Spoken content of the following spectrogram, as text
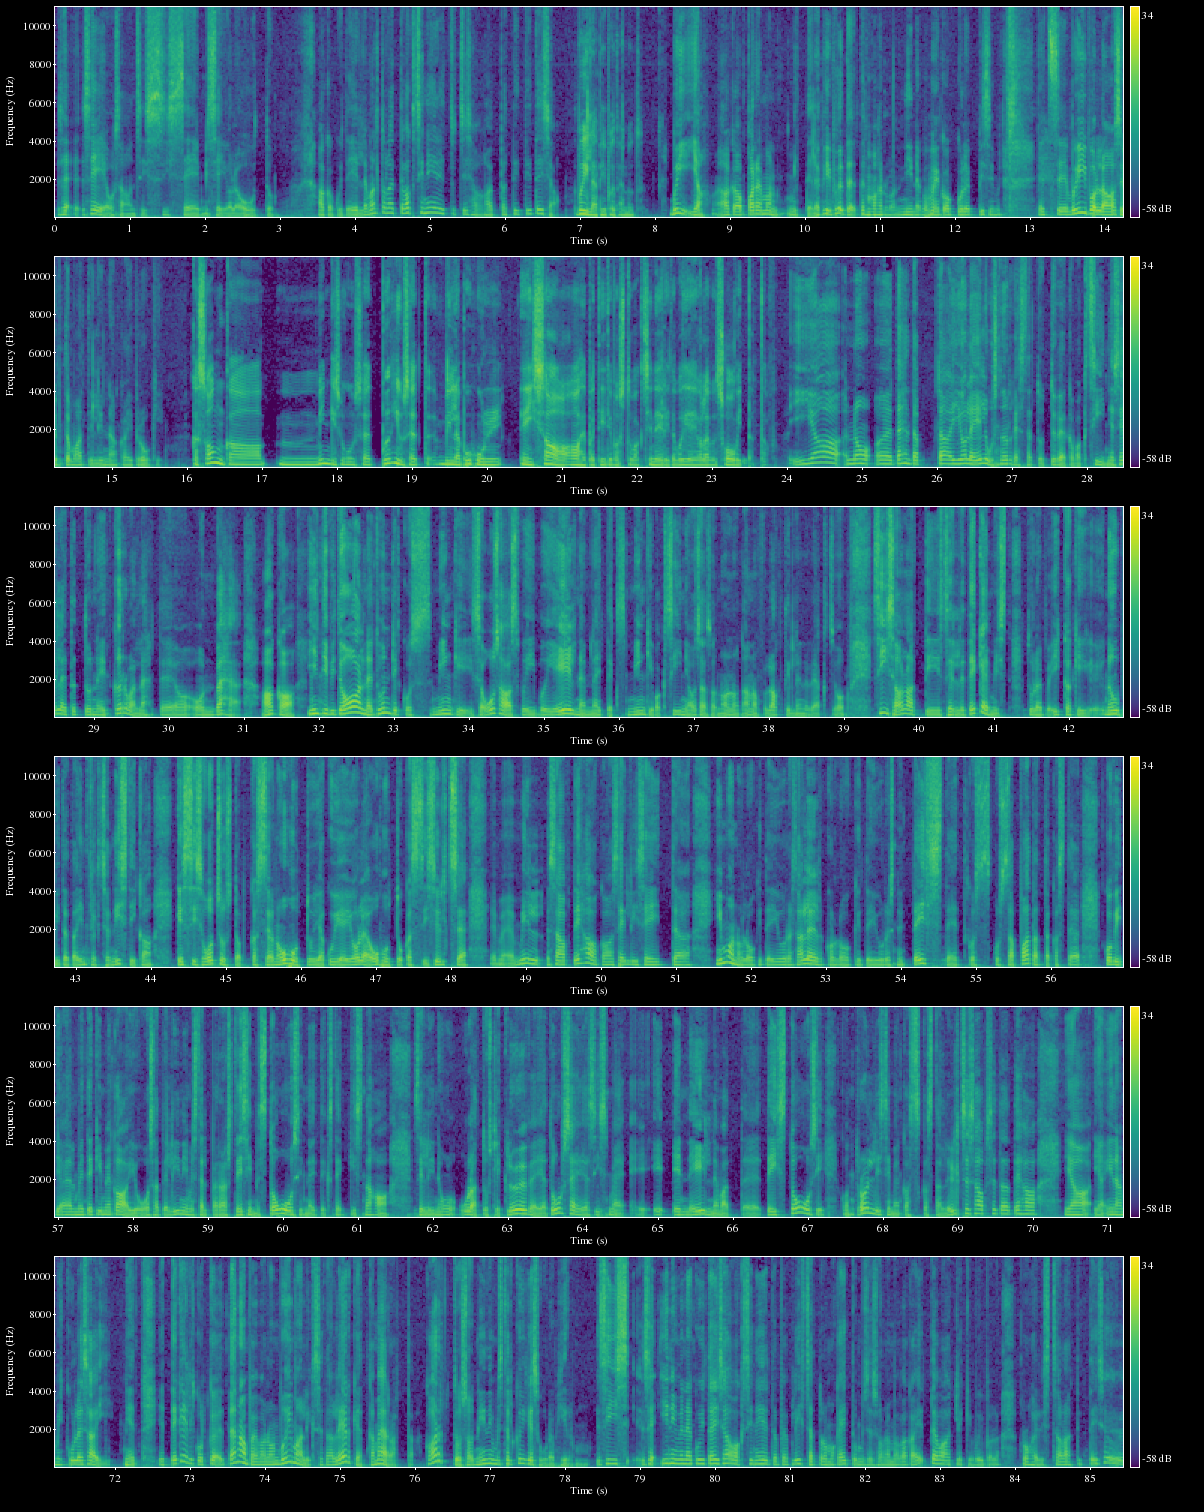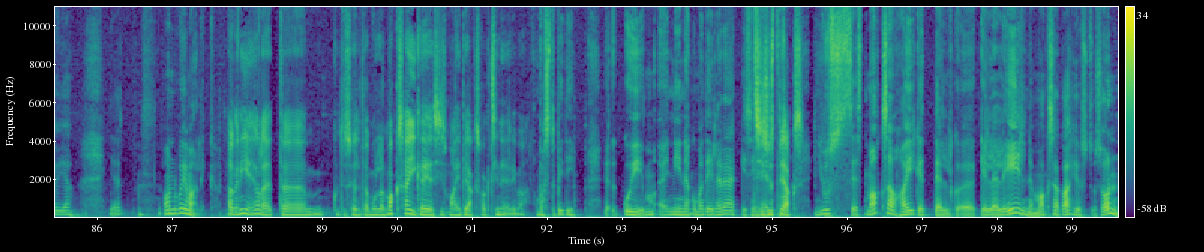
see, see osa on siis, siis see, mis ei ole ohutu aga kui te eelnevalt olete vaktsineeritud, siis A-hepatiiti te ei saa. või läbi põdenud? või jah, aga parem on mitte läbi põdeda, ma arvan, nii nagu me kokku leppisime. et see võib olla asümptomaatiline, aga ei pruugi. kas on ka mm, mingisugused põhjused, mille puhul ei saa A-hepatiidi vastu vaktsineerida või ei ole soovitatav? Jaa, no äh, tähendab, ta ei ole elus nõrgestatud tüvega vaktsiin ja selle tõttu neid kõrvalnähte on vähe, aga individuaalne tundlikkus mingis osas või, või eelnev näiteks mingi vaktsiini osas on olnud anafülaktiline reaktsioon, siis alati selle tegemist tuleb ikkagi nõu pidada infektsionistiga, kes siis otsustab, kas see on ohutu ja kui ei ole ohutu, kas siis üldse, meil saab teha ka selliseid äh, immunoloogide juures, allergoloogide juures nüüd teste, et kus, kus saab vaadata, kas te, Covidi ajal me tegime ka ju osadel inimestel pärast esimest doosi näiteks tekkis naha selline ulatuslik lööve ja turse ja siis me e, e, enne eelnevat e, teist doosi kontrollisime, kas, kas talle üldse saab seda teha ja, ja enamikule sai nii et, et tegelikult tänapäeval on võimalik seda allergiat ka määrata. kartus on inimestel kõige suurem hirm. siis see inimene, kui ta ei saa vaktsineerida, peab lihtsalt oma käitumises olema väga ettevaatlik ja võib-olla rohelist salatit ei söö ja, ja on võimalik. aga nii ei ole, et äh, kuidas öelda, mul on makshaige ja siis ma ei peaks vaktsineerima? vastupidi, kui nii, nagu ma teile rääkisin, siis just peaks? just, sest maksahaigetel, kellel eelnev maksakahjustus on,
